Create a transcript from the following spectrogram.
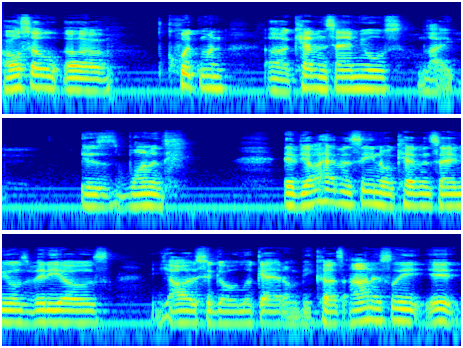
Also uh quick one uh kevin samuels like is one of the if y'all haven't seen no Kevin Samuels videos, y'all should go look at them because honestly, it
